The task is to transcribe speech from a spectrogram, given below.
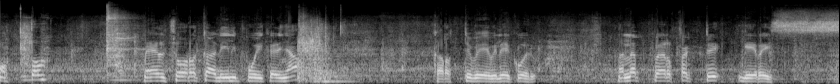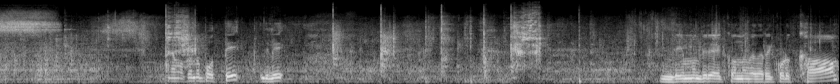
മൊത്തം മേൽച്ചോറൊക്കെ അടിയിൽ പോയി കഴിഞ്ഞാൽ കറക്റ്റ് വേവിലേക്ക് വരും. നല്ല പെർഫെക്റ്റ് ഗീ റൈസ് നമുക്കൊന്ന് പൊത്തി ഇതിൽ ഇന്ത്യയും മുന്തിരിയൊക്കെ ഒന്ന് വിതറി കൊടുക്കാം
